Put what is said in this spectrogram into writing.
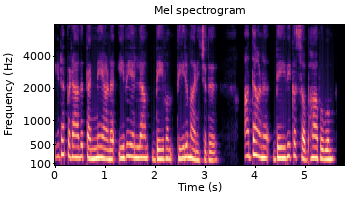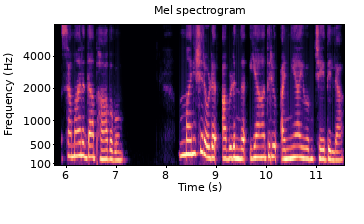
ഇടപെടാതെ തന്നെയാണ് ഇവയെല്ലാം ദൈവം തീരുമാനിച്ചത്. അതാണ് ദൈവിക സ്വഭാവവും സമാനതാഭാവവും മനുഷ്യരോട് അവിടുന്ന് യാതൊരു അന്യായവും ചെയ്തില്ല.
